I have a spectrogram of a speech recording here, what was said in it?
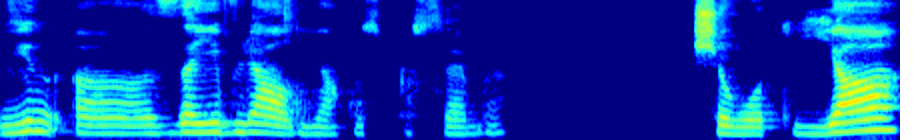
він е, заявляв якось про себе. що от я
